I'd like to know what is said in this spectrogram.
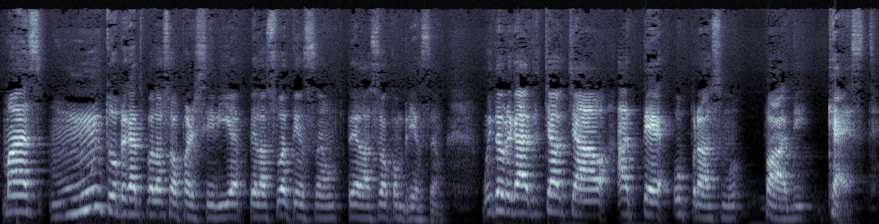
Mas muito obrigado pela sua parceria, pela sua atenção, pela sua compreensão. Muito obrigado, tchau, tchau. Até o próximo podcast.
